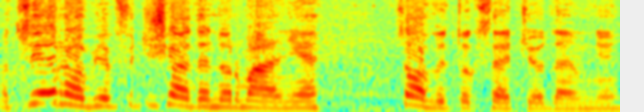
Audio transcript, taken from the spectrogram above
A co ja robię? Przecież jadę normalnie. Co wy to chcecie ode mnie?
